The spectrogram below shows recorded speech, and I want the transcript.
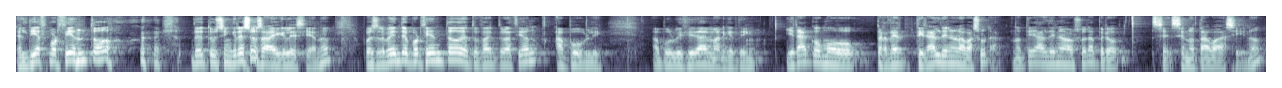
el 10% de tus ingresos a la iglesia, ¿no? Pues el 20% de tu facturación a Publi, a publicidad y marketing. Y era como perder, tirar el dinero a la basura. No tirar el dinero a la basura, pero se, se notaba así, ¿no?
